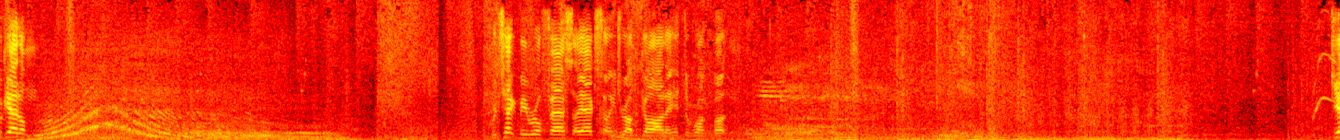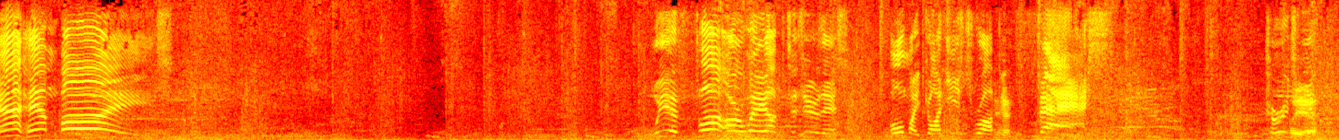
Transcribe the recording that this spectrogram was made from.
Go get him. Protect me real fast. I accidentally dropped God. I hit the wrong button. Get him, boys! We have fought our way up to do this. Oh my god, he's dropping fast. Courage Oh, yeah.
